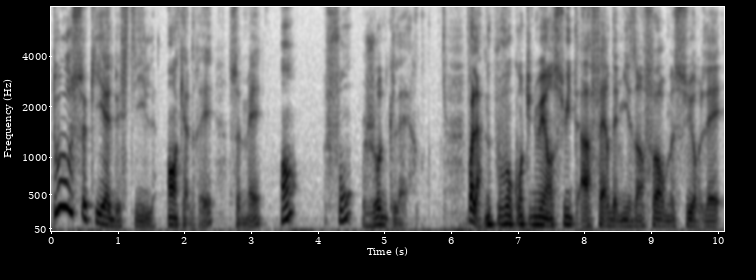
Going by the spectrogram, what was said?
Tout ce qui est du style encadré se met en fond jaune clair. Voilà, nous pouvons continuer ensuite à faire des mises en forme sur les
